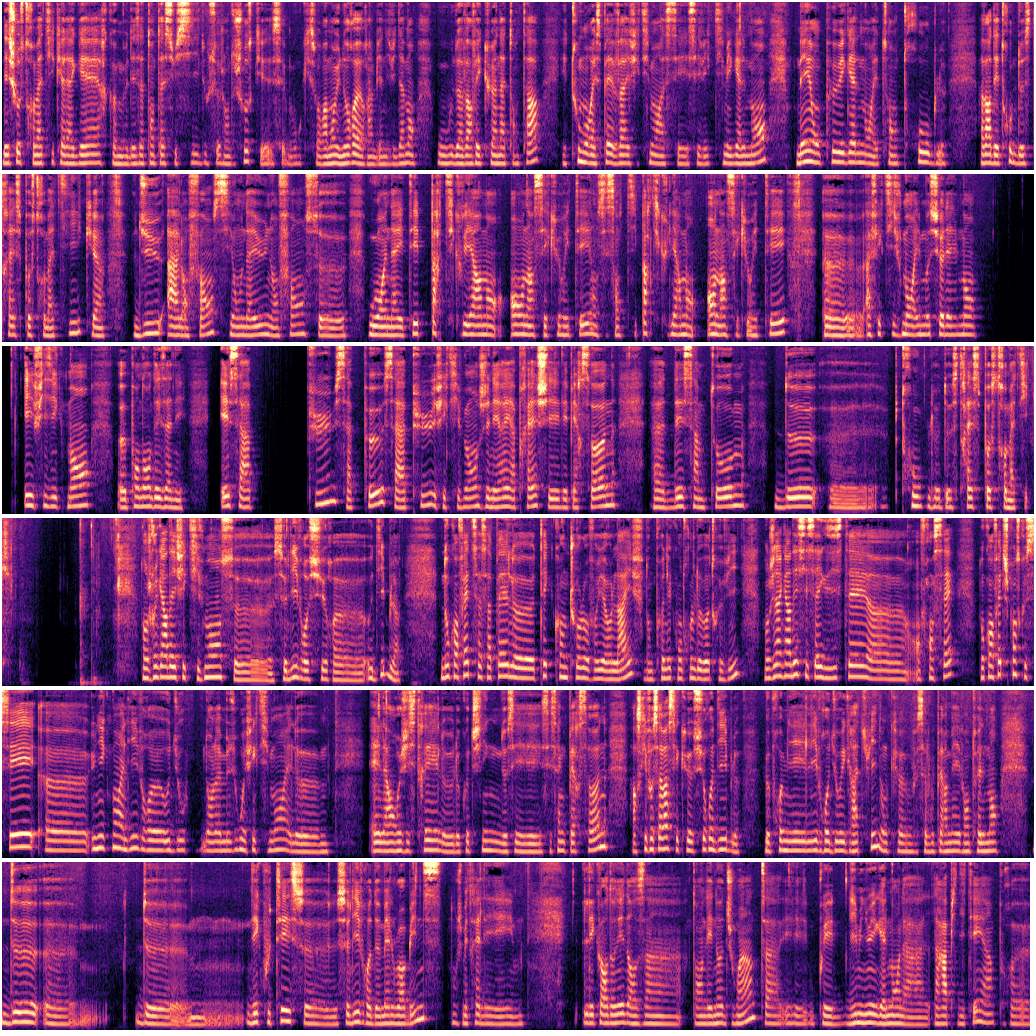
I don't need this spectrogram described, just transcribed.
des choses traumatiques à la guerre, comme des attentats suicides ou ce genre de choses qui, sont vraiment une horreur, hein, bien évidemment, ou d'avoir vécu un attentat. Et tout mon respect va effectivement à ces victimes également. Mais on peut également être en trouble avoir des troubles de stress post-traumatique dus à l'enfance, si on a eu une enfance euh, où on a été particulièrement en insécurité, on s'est senti particulièrement en insécurité, euh, affectivement, émotionnellement et physiquement euh, pendant des années. Et ça a pu, ça peut, ça a pu effectivement générer après chez les personnes des symptômes de troubles de stress post-traumatique. Donc je regardais effectivement ce, livre sur euh, Audible. Donc en fait ça s'appelle euh, Take Control over Your Life, donc prenez le contrôle de votre vie. Donc j'ai regardé si ça existait euh, en français. Donc en fait je pense que c'est uniquement un livre audio dans la mesure où effectivement elle elle a enregistré le, coaching de ces, cinq personnes. Alors ce qu'il faut savoir, c'est que sur Audible, le premier livre audio est gratuit, donc euh, ça vous permet éventuellement de euh, d'écouter ce, livre de Mel Robbins. Donc je mettrai les les coordonnées dans un dans les notes jointes vous pouvez diminuer également la, rapidité hein, pour euh,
